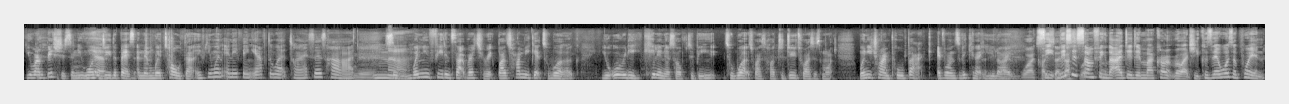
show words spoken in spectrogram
you're ambitious and you mm. want to Yeah. do the best, and then we're told that if you want anything, you have to work twice as hard. Yeah. Mm. So when you feed into that rhetoric, by the time you get to work, you're already killing yourself to be to work twice as hard, to do twice as much. When you try and pull back, everyone's looking at you like, Why can't See, you this is something that I did in my current role actually, because there was a point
